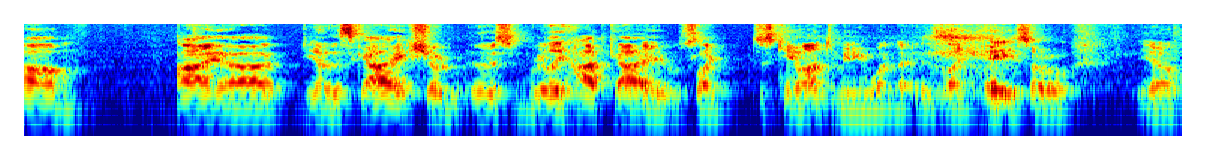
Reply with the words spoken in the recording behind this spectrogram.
um, I, uh, you know, this guy showed this really hot guy. It was like just came on to me one night. It was like, hey, so, you know,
